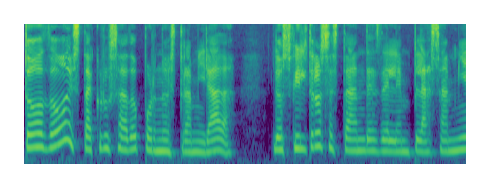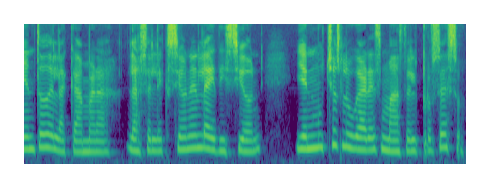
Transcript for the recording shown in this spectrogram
todo está cruzado por nuestra mirada. Los filtros están desde el emplazamiento de la cámara, la selección en la edición y en muchos lugares más del proceso.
